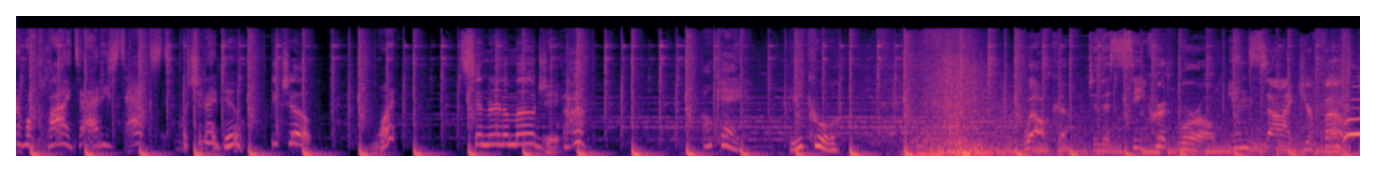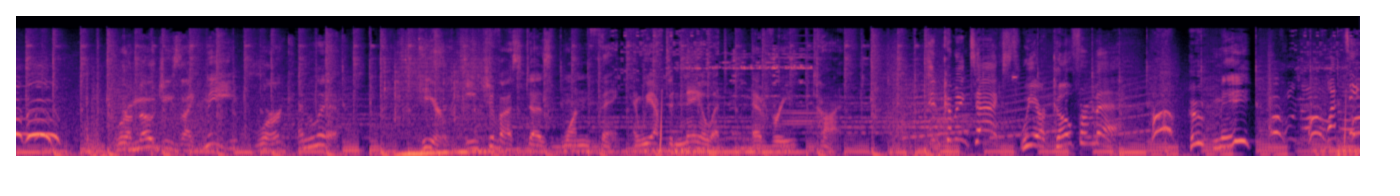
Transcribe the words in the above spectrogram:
gotta reply to Addie's text. What should I do? Be chill. What? Send her an emoji. Okay, be cool. Welcome to the secret world inside your phone, where emojis like me work and live. Here, each of us does one thing, and we have to nail it every time. Incoming text! We are go for Matt. Who, me? Oh, What's he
